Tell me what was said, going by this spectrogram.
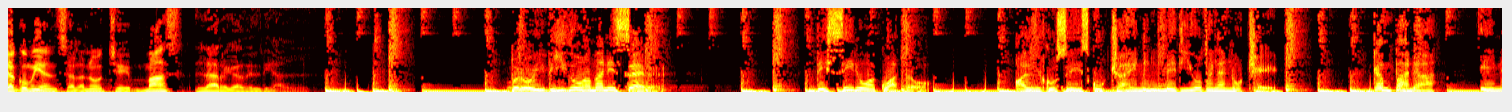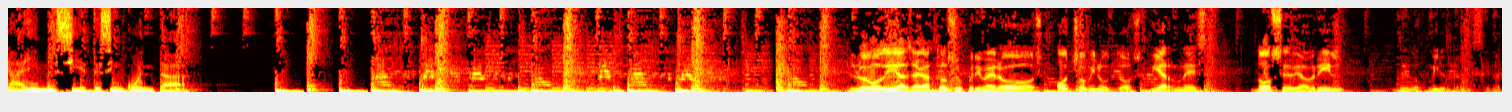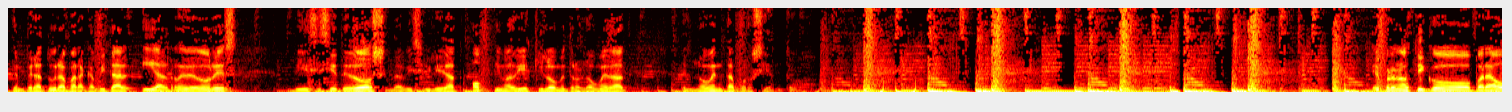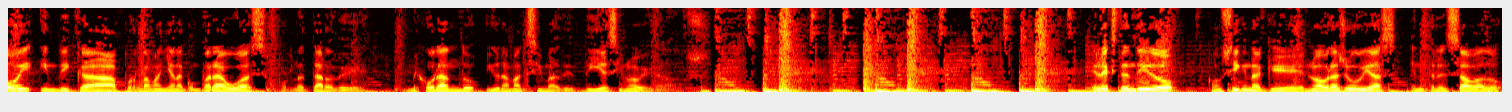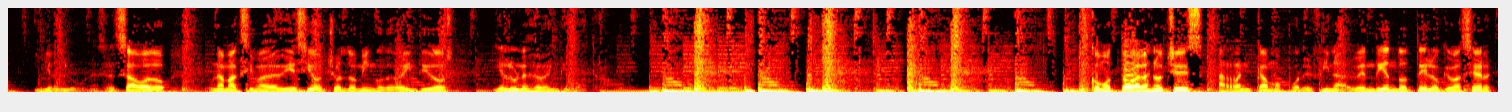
Ya comienza la noche más larga del dial. Prohibido amanecer. De 0 a 4. Algo se escucha en el medio de la noche. Campana en AM750. El nuevo día ya gastó sus primeros 8 minutos, viernes 12 de abril de 2013. La temperatura para capital y alrededores 17.2, la visibilidad óptima 10 kilómetros, la humedad del 90%. El pronóstico para hoy indica por la mañana con paraguas, por la tarde mejorando y una máxima de 19 grados. El extendido consigna que no habrá lluvias entre el sábado y el lunes. El sábado una máxima de 18, el domingo de 22 y el lunes de 24. como todas las noches, arrancamos por el final, vendiéndote lo que va a ser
